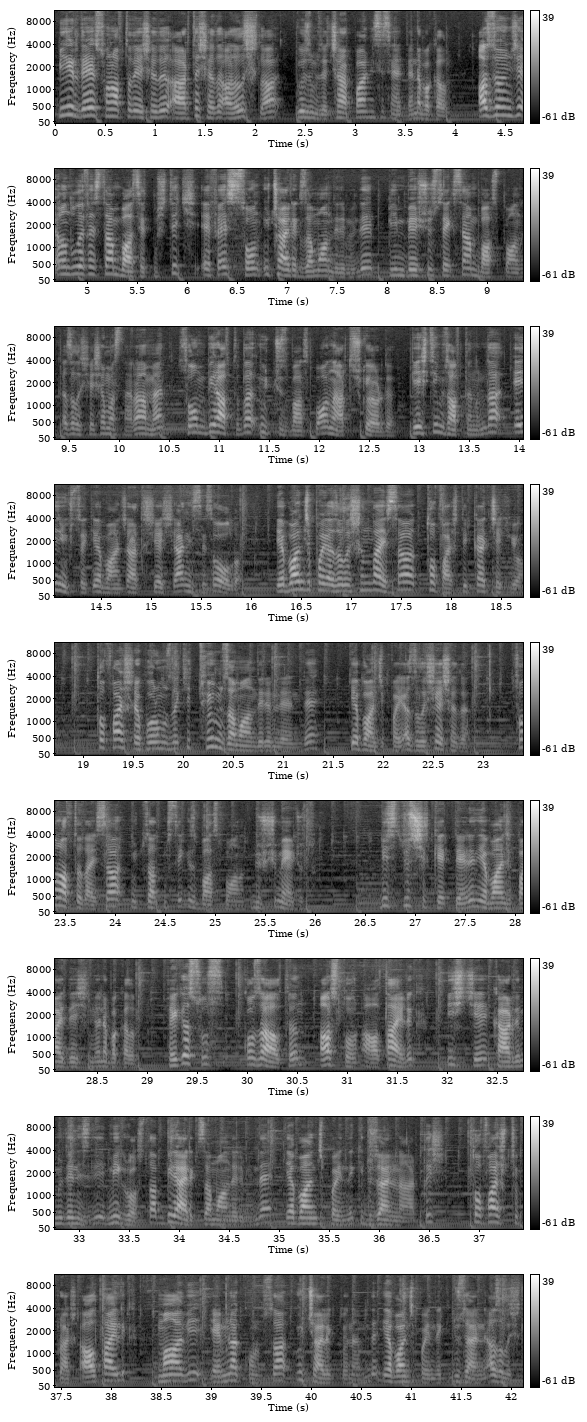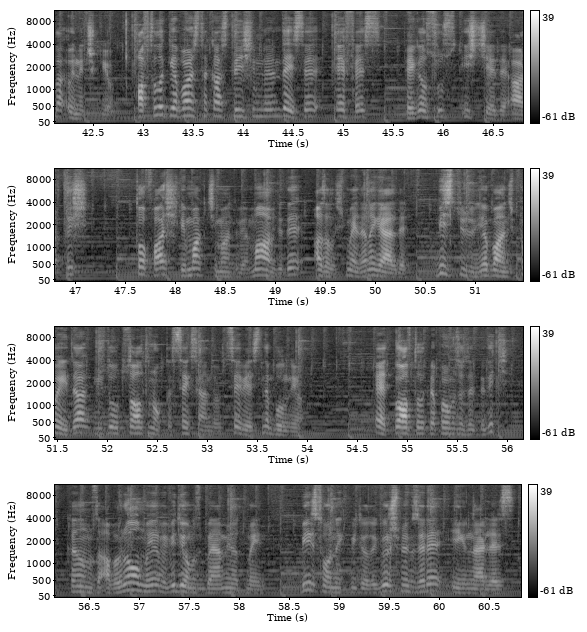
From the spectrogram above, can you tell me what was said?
Bir de son haftada yaşadığı artış ya da azalışla gözümüze çarpan hisse senetlerine bakalım. Az önce Anadolu Efes'ten bahsetmiştik. Efes son 3 aylık zaman diliminde 1580 bas puanlık azalış yaşamasına rağmen son bir haftada 300 bas puan artış gördü. Geçtiğimiz haftanın da en yüksek yabancı artışı yaşayan hissesi oldu. Yabancı pay azalışındaysa Tofaş dikkat çekiyor. Tofaş raporumuzdaki tüm zaman dilimlerinde yabancı pay azalış yaşadı. Son haftadaysa 368 bas puanlık düşüşü mevcut. BIST 100 şirketlerinin yabancı pay değişimlerine bakalım. Pegasus, Kozaltın, Astor 6 aylık, İşçi, Kardemir Denizli, Migros'ta 1 aylık zaman diliminde yabancı payındaki düzenli artış, Tofaş Tüpraş 6 aylık, Mavi Emlak Konutsa 3 aylık dönemde yabancı payındaki düzenli azalışla öne çıkıyor. Haftalık yabancı takas değişimlerinde ise Efes, Pegasus, İşçi'de artış, Tofaş, Limak Çimento ve Mavi'de de azalış meydana geldi. BIST 100'ün yabancı payı da %36.84 seviyesinde bulunuyor. Evet bu haftalık raporumuzu özetledik. Kanalımıza abone olmayı ve videomuzu beğenmeyi unutmayın. Bir sonraki videoda görüşmek üzere, iyi günler dileriz.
